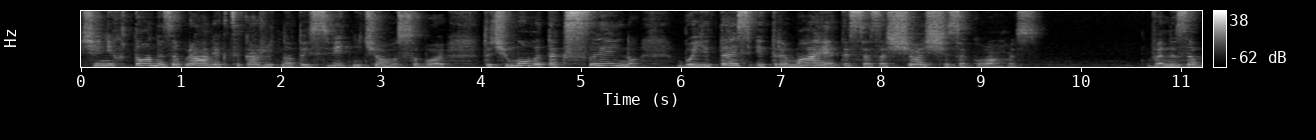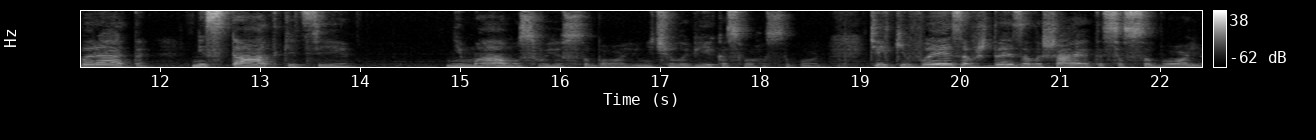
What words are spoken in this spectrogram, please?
Ще ніхто не забрав, як це кажуть, на той світ нічого з собою. То чому ви так сильно боїтесь і тримаєтеся за щось чи за когось? Ви не заберете ні статки ці, ні маму свою з собою, ні чоловіка свого з собою. Тільки ви завжди залишаєтеся з собою.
